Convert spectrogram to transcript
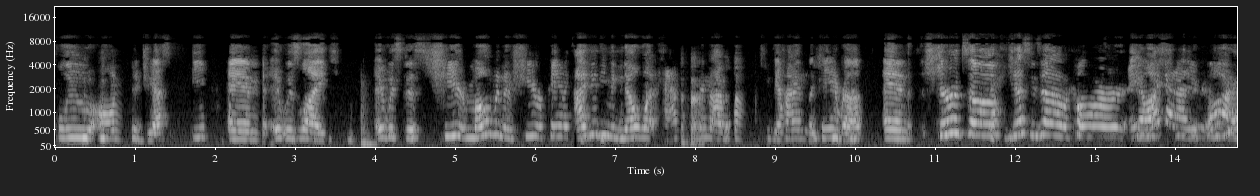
flew onto Jesse, and it was like, it was this sheer moment of sheer panic. I didn't even know what happened. I'm watching behind the camera, and shirts off, Jesse's out of the car. No, I got out of the car.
